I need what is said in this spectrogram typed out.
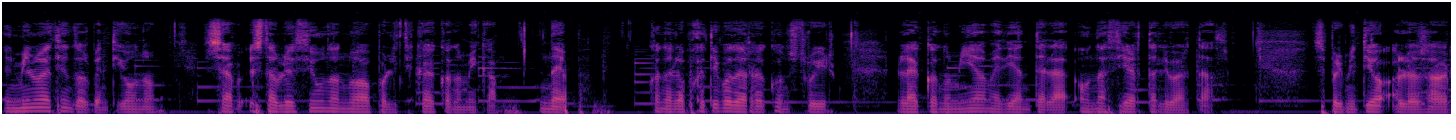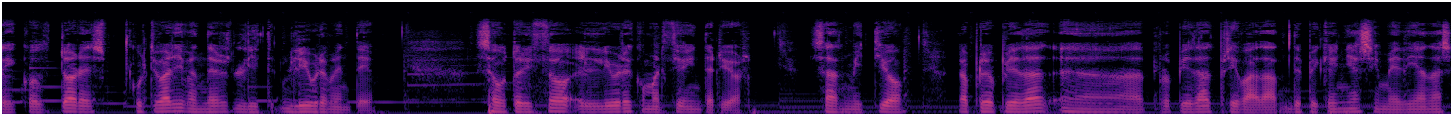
En 1921 se estableció una nueva política económica, NEP, con el objetivo de reconstruir la economía mediante una cierta libertad. Se permitió a los agricultores cultivar y vender libremente. Se autorizó el libre comercio interior. Se admitió la propiedad, eh, privada de pequeñas y medianas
